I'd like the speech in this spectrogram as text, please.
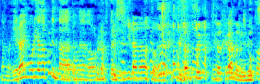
なんかえらい盛り上がってんなって思いながら俺ら二人。不思議だなと思って。クランプ2つなのにめっちゃ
